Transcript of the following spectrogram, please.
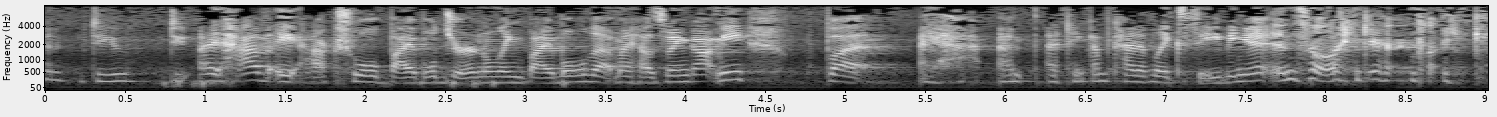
Of, do you, do, I have a actual Bible journaling Bible that my husband got me, but I, I'm, I think I'm kind of like saving it until I get like,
